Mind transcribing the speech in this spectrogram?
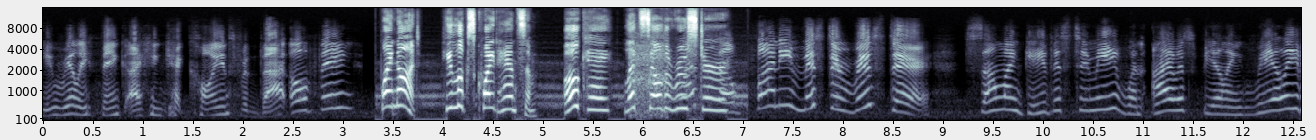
You really think I can get coins for that old thing? Why not? He looks quite handsome. Okay, let's sell the rooster. So funny, Mr. Rooster. Someone gave this to me when I was feeling really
